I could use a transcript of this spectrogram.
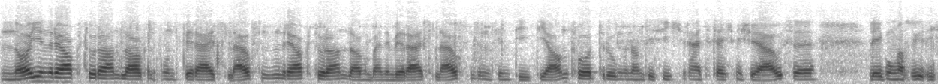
neuen Reaktoranlagen und bereits laufenden Reaktoranlagen. Bei den bereits laufenden sind die, die Anforderungen an die sicherheitstechnische Auslegung, also es,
